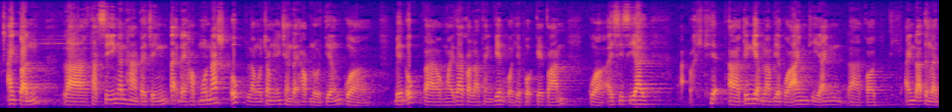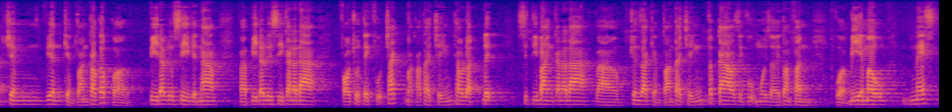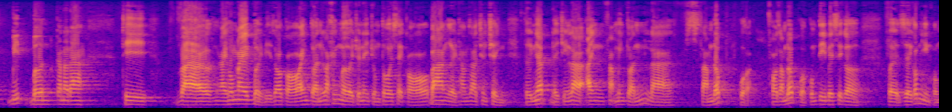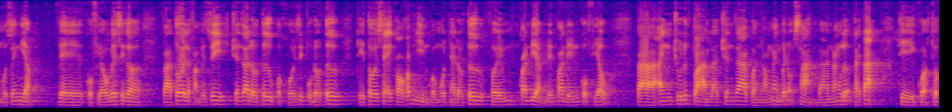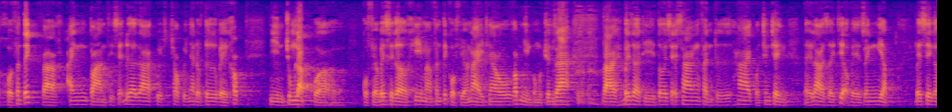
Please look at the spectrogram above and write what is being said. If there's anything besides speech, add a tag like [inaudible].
Anh Tuấn là thạc sĩ ngân hàng tài chính tại Đại học Monash, Úc là một trong những trường đại học nổi tiếng của bên Úc và ngoài ra còn là thành viên của Hiệp hội Kế toán của ACCA. Hiện, à, kinh nghiệm làm việc của anh thì anh đã có anh đã từng là chuyên viên kiểm toán cao cấp của PwC Việt Nam và PwC Canada, phó chủ tịch phụ trách báo cáo tài chính theo luật định Citibank Canada và chuyên gia kiểm toán tài chính cấp cao dịch vụ môi giới toàn phần của BMO Nest Bitburn Canada thì và ngày hôm nay bởi vì do có anh Tuấn là khách mời cho nên chúng tôi sẽ có ba người tham gia chương trình. Thứ nhất đấy chính là anh Phạm Minh Tuấn là giám đốc của phó giám đốc của công ty BCG với dưới góc nhìn của một doanh nghiệp về cổ phiếu BCG và tôi là Phạm Việt Duy, chuyên gia đầu tư của khối dịch vụ đầu tư. Thì tôi sẽ có góc nhìn của một nhà đầu tư với quan điểm liên quan đến cổ phiếu. Và anh Chu Đức Toàn là chuyên gia của nhóm ngành bất động sản và năng lượng tái tạo thì của thuộc khối phân tích và anh Toàn thì sẽ đưa ra cho quý nhà đầu tư về góc nhìn trung lập của cổ phiếu BCG khi mà phân tích cổ phiếu này theo góc nhìn của một chuyên gia. Và bây giờ thì tôi sẽ sang phần thứ hai của chương trình đấy là giới thiệu về doanh nghiệp BCG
